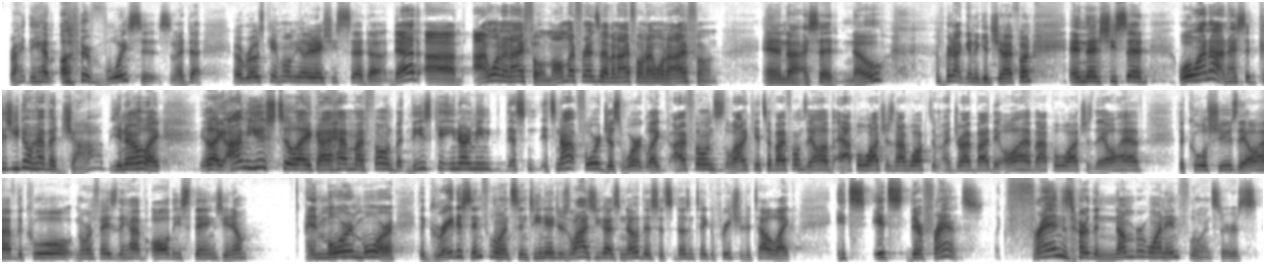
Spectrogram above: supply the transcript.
right? They have other voices. And uh, Rose came home the other day. She said, uh, Dad, uh, I want an iPhone. All my friends have an iPhone. I want an iPhone. And uh, I said, No. We're not going to get you an iPhone. And then she said, Well, why not? And I said, Because you don't have a job. You know, like, like I'm used to like I have my phone, but these kids, you know what I mean? That's it's not for just work. Like iPhones, a lot of kids have iPhones. They all have Apple watches. And I walked, I drive by. They all have Apple watches. They all have the cool shoes. They all have the cool North Face. They have all these things. You know. And more and more, the greatest influence in teenagers' lives, you guys know this, it doesn't take a preacher to tell, like, it's, it's their friends. Like, friends are the number one influencers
